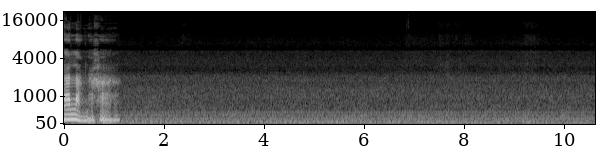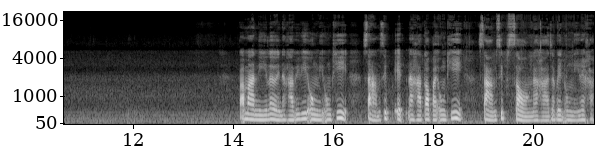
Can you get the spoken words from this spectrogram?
ด้านหลังนะคะ ประมาณนี้เลยนะคะ พี่ๆองค์นี้องค์ที่ 31 นะคะ ต่อไปองค์ที่ 32 นะคะ จะเป็นองค์นี้เลยค่ะ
